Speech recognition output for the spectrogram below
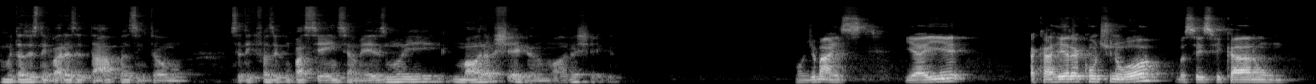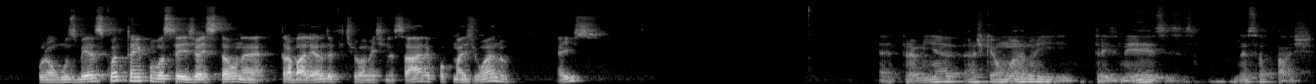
muitas vezes tem várias etapas, então você tem que fazer com paciência mesmo e uma hora chega, uma hora chega. Bom demais. E aí, a carreira continuou, vocês ficaram por alguns meses. Quanto tempo vocês já estão né, trabalhando efetivamente nessa área? Um pouco mais de um ano? É isso? É, Para mim, é, acho que é um ano e três meses, nessa faixa.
